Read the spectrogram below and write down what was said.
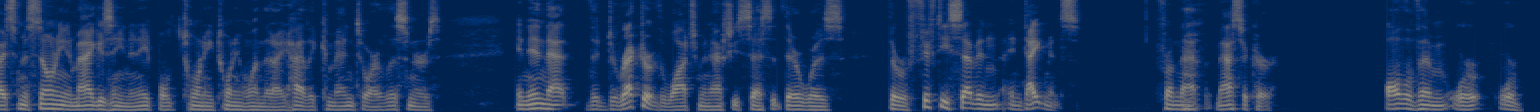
by Smithsonian Magazine in April 2021 that I highly commend to our listeners. And in that, the director of the Watchmen actually says that there was there were 57 indictments from that mm. massacre. All of them were were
